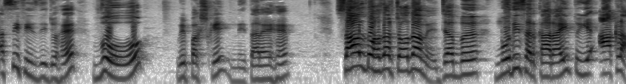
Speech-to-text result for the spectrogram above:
80 फ़ीसदी जो है, वो विपक्ष के नेता रहे हैं। साल 2014 में जब मोदी सरकार आई तो ये आंकड़ा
